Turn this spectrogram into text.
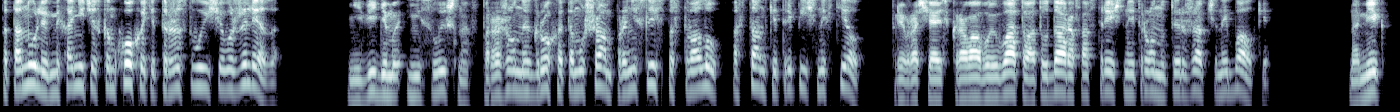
потонули в механическом хохоте торжествующего железа. Невидимо и неслышно в пораженных грохотом ушам пронеслись по стволу останки тряпичных тел, превращаясь в кровавую вату от ударов о встречные тронутые ржавчиной балки. На миг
